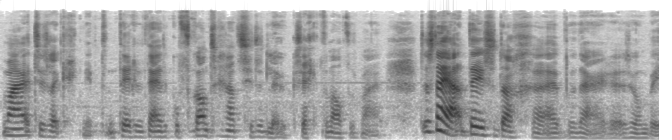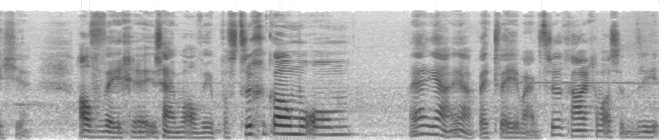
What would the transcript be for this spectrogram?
Maar het is lekker geknipt. En tegen de tijd dat ik op vakantie ga, zit het leuk, zeg ik dan altijd maar. Dus nou ja, deze dag uh, hebben we daar zo'n beetje. Halverwege zijn we alweer pas teruggekomen om. Ja, ja, bij tweeën waren we terug. Haar was het drie.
